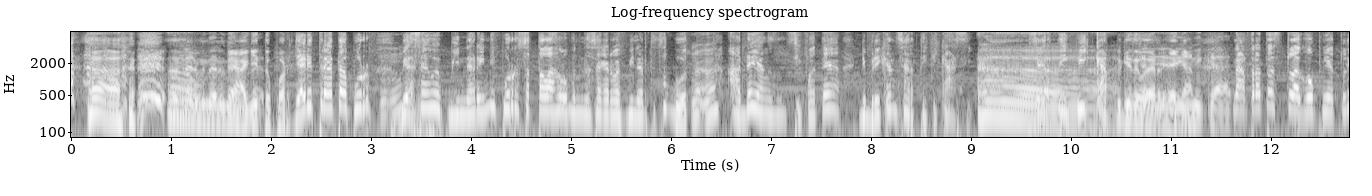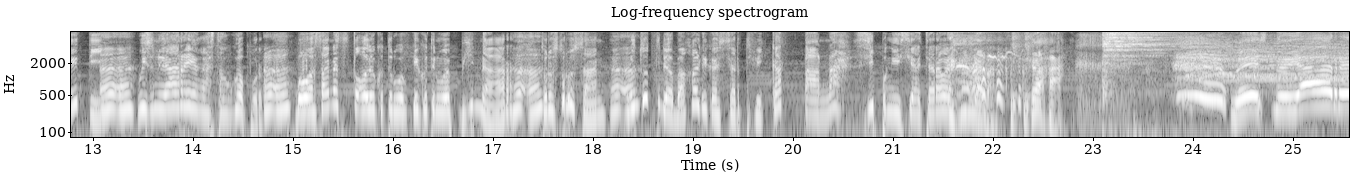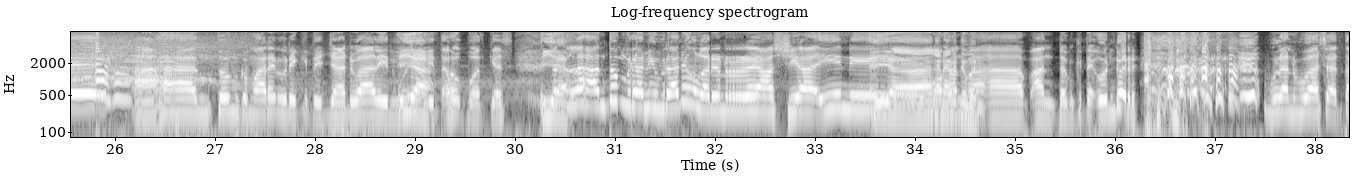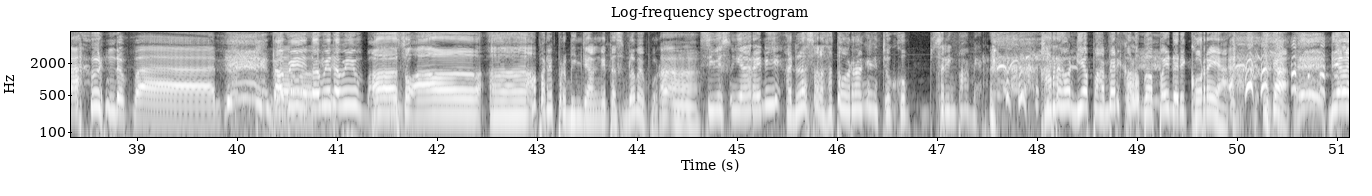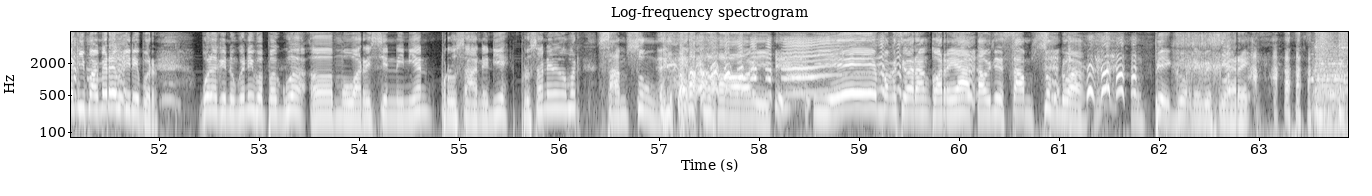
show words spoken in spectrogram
Benar, benar, Ya benar. gitu, Pur. Jadi ternyata Pur, biasanya webinar ini Pur setelah lu menyelesaikan webinar tersebut, Heeh. ada yang sifatnya diberikan sertifikasi Ah, sertifikat begitu Pur, ya kan? Nah ternyata setelah gue punya teliti Heeh. Wisnu Yara yang ngasih tau gue Pur Heeh. bahwasannya setelah lu ikutin, ikutin webinar Heeh. Terus-terusan Heeh. Lu tuh tidak bakal dikasih sertifikat tanah si pengisi acara webinar Wisnu Yare Antum kemarin udah kita jadwalin Mau Iya. jadi tahu podcast. Iya. Setelah Antum berani-berani ngeluarin rahasia ini. Iya, Mohon maaf Antum kita undur. Bulan puasa tahun depan. Tapi Mau tapi kita- tapi uh, soal uh, Apa nih perbincangan kita sebelumnya Pur? Heeh. Si Wisnu Yara ini adalah salah satu orang yang cukup sering pamer. Karena dia pamer kalau bapaknya dari Korea. Ya, Dia lagi pamernya begini Pur. Gue lagi nunggu nih bapak gue uh, mau warisin inian perusahaannya dia. Perusahaannya apa? Samsung. Iya emang si orang Korea. Taunya Samsung doang. Bego nih Yara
